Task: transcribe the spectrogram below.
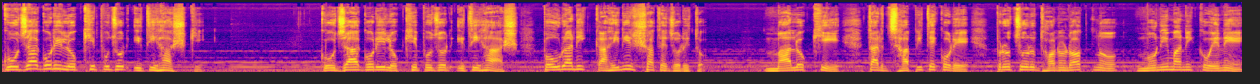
কোজাগরী লক্ষ্মী পুজোর ইতিহাস কি? কোজাগরী লক্ষ্মী পুজোর ইতিহাস পৌরাণিক কাহিনীর সাথে জড়িত। মা লক্ষ্মী তার ঝাঁপিতে করে প্রচুর ধনরত্ন মণিমাণিক্য এনে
